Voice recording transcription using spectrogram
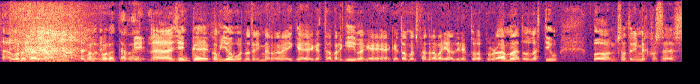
Uh, bona tarda. Bona, bona tarda. Sí, la gent que, com jo, pues, no tenim més remei que, que estar per aquí, perquè aquest home ens fa treballar el director del programa tot l'estiu, doncs no tenim més coses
